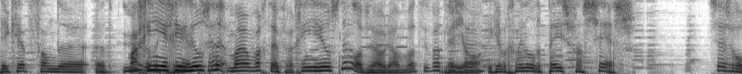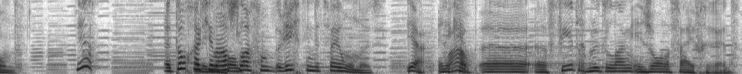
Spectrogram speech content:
Ik heb van de, het uur maar ging je ging heel snel? Maar wacht even, ging je heel snel of zo dan? Wat, wat Nee, is joh, ik heb een gemiddelde pace van 6. Zes rond. Ja. En toch had je een begon- afslag van richting de 200. Ja, en ik heb eh, eh, 40 minuten lang in zone 5 gerend.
